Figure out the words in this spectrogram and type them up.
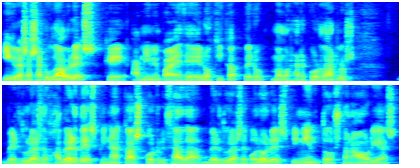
y grasas saludables, que a mí me parece lógica, pero vamos a recordarlos, verduras de hoja verde, espinacas, col rizada, verduras de colores, pimientos, zanahorias,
